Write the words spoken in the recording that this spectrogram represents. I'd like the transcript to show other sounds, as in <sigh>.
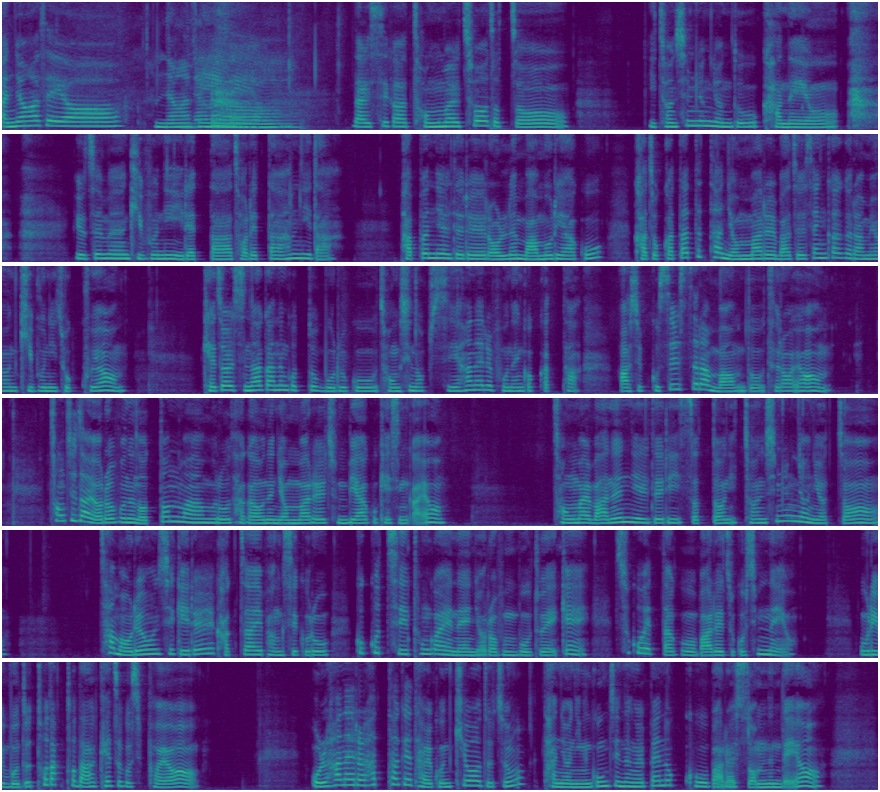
안녕하세요. 안녕하세요. 날씨가 정말 추워졌죠. 2016년도 가네요. <laughs> 요즘은 기분이 이랬다 저랬다 합니다. 바쁜 일들을 얼른 마무리하고 가족과 따뜻한 연말을 맞을 생각을 하면 기분이 좋고요. 계절 지나가는 것도 모르고 정신없이 한 해를 보낸 것 같아 아쉽고 쓸쓸한 마음도 들어요. 청취자 여러분은 어떤 마음으로 다가오는 연말을 준비하고 계신가요? 정말 많은 일들이 있었던 2016년이었죠. 참 어려운 시기를 각자의 방식으로 꿋꿋이 통과해낸 여러분 모두에게 수고했다고 말해주고 싶네요. 우리 모두 토닥토닥 해주고 싶어요. 올 한 해를 핫하게 달군 키워드 중 단연 인공지능을 빼놓고 말할 수 없는데요.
